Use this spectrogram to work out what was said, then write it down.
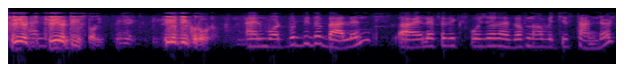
380. 380, sorry. 380 crore. And what would be the balance ILFS exposure as of now, which is standard?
